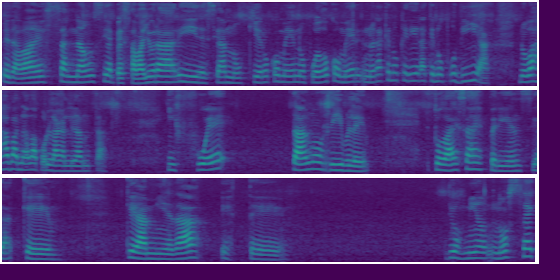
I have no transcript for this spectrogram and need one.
me daba esa náusea, empezaba a llorar y decía, no quiero comer, no puedo comer. No era que no quería, era que no podía, no bajaba nada por la garganta. Y fue tan horrible toda esa experiencia que, que a mi edad, este, Dios mío, no sé,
